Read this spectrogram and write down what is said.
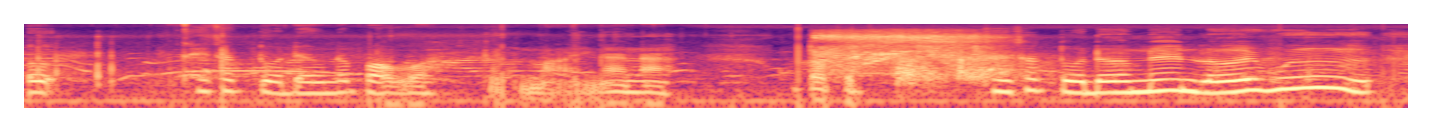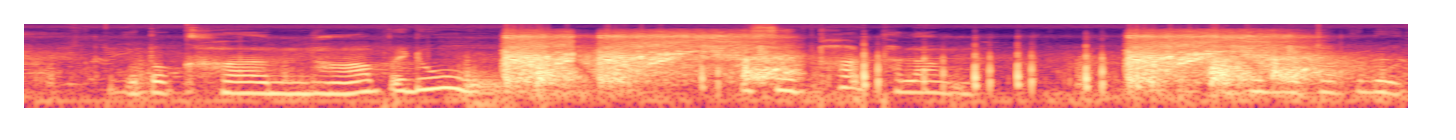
เออไททันตัวเดิมหรือเปล่าวะจุดหมายนั่นนะต้องเป็นไททันตัวเดิมแน่เลยเว้ยกูต้องคันหาไปดูสืบทอดพลังเป็นบทบุรุษ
